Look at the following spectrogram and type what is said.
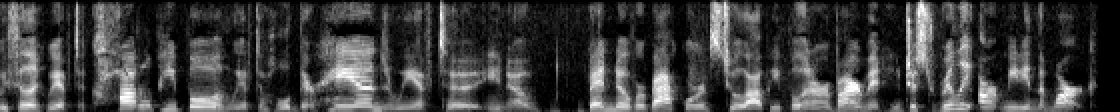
we feel like we have to coddle people and we have to hold their hand and we have to, you know, bend over backwards to allow people in our environment who just really aren't meeting the mark.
